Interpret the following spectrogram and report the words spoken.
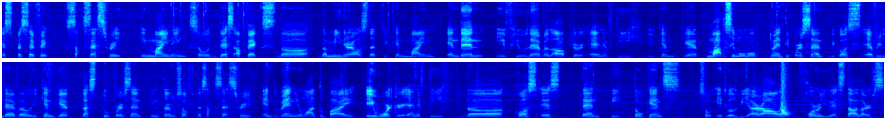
a specific success rate in mining so this affects the the minerals that you can mine. And then if you level up your nft you can get maximum of 20% because every level you can get plus 2% in terms of the success rate. And when you want to buy a worker nft the cost is 10 peak tokens. So it will be around 4 US dollars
